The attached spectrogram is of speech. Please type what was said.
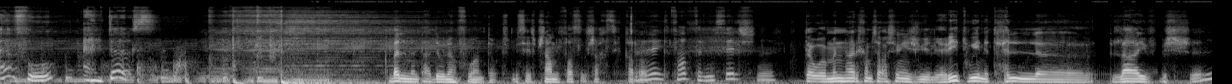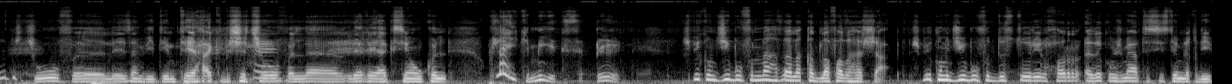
Info Intox قبل ما نتعدوا ل Info Intox message باش نعمل فصل شخصي قررت إي تفضل مثالش توا من نهار 25 جويلية ريت وين تحل آه، live باش باش تشوف آه، les invités نتاعك باش تشوف les réactions وكل. والله كمية السبات اش بيكم تجيبوا في النهضة لقد لفظها الشعب؟ اش بيكم تجيبوا في الدستوري الحر هذاكم جماعة ال système القديم؟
